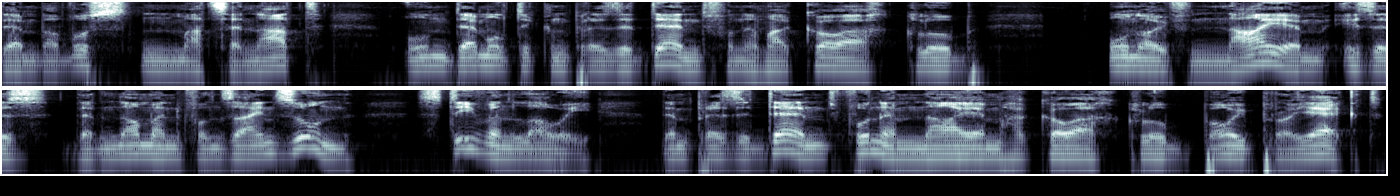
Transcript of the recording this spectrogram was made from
dem bewussten Mazenat und demütigen Präsident von dem Hakoach Club, und auf neuen ist es der Name von seinem Sohn, Stephen Lowy, dem Präsident von dem neuen Hakoach Club Boy Projekt.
